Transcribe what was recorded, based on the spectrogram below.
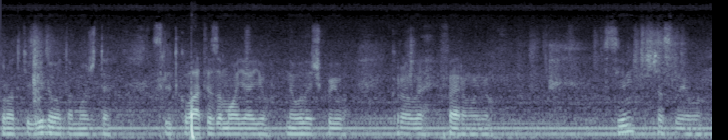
короткі відео, там можете слідкувати за моєю невеличкою кролефермою. Всім щасливо!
